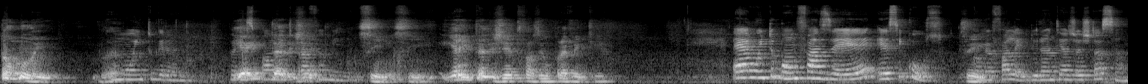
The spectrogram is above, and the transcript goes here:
tamanho. Né? Muito grande. É Principalmente para a família. Sim, sim. E é inteligente fazer um preventivo. É muito bom fazer esse curso, Sim. como eu falei, durante a gestação.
